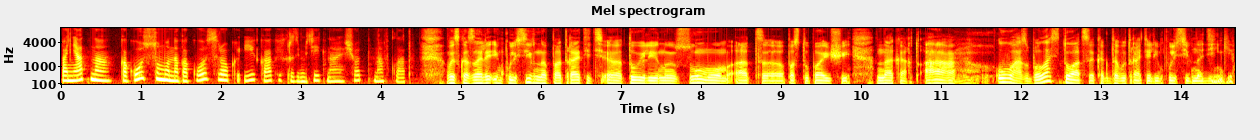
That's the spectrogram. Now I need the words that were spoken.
понятно, какую сумму на какой срок и как их разместить на счет на вклад. Вы сказали импульсивно потратить э, ту или иную сумму от э, поступающей на карту. А у вас была ситуация, когда вы тратили импульсивно деньги?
